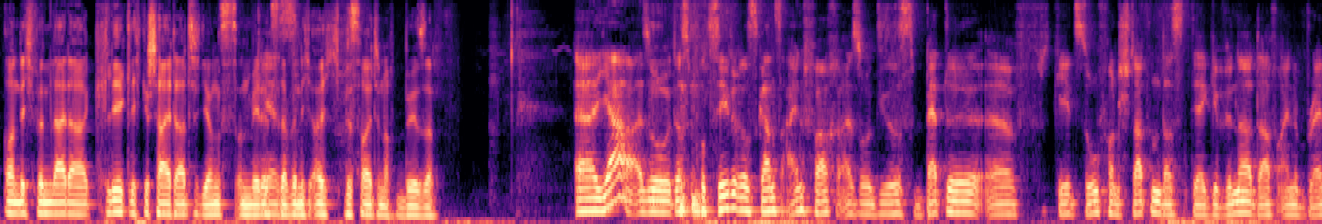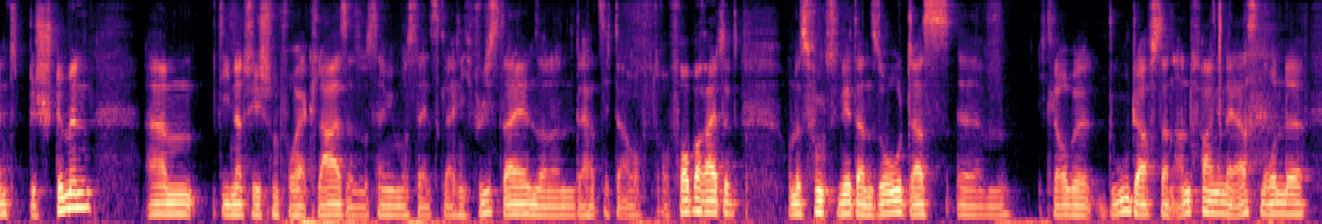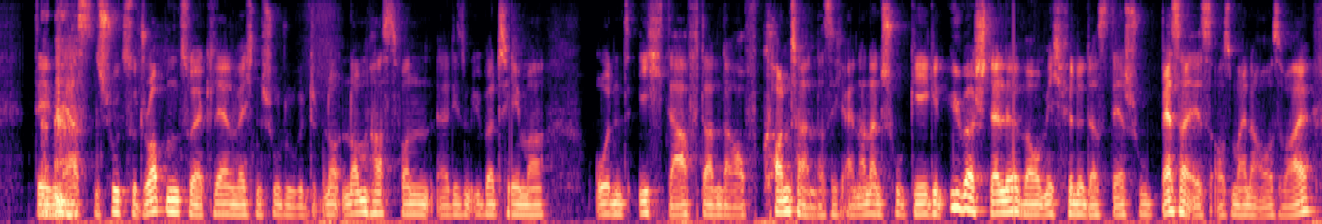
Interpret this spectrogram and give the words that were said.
Und ich bin leider kläglich gescheitert, Jungs und Mädels, yes. da bin ich euch bis heute noch böse. Äh, ja, also das Prozedere ist ganz einfach. Also dieses Battle äh, geht so vonstatten, dass der Gewinner darf eine Brand bestimmen. Ähm, die natürlich schon vorher klar ist. Also Sammy muss da jetzt gleich nicht freestylen, sondern der hat sich da auch darauf vorbereitet. Und es funktioniert dann so, dass ähm, ich glaube, du darfst dann anfangen in der ersten Runde. den ersten Schuh zu droppen, zu erklären, welchen Schuh du genommen hast von äh, diesem Überthema. Und ich darf dann darauf kontern, dass ich einen anderen Schuh gegenüberstelle, warum ich finde, dass der Schuh besser ist aus meiner Auswahl.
